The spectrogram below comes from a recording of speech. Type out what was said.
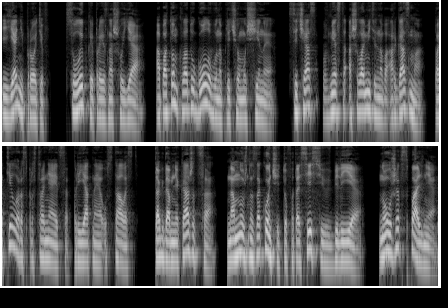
И я не против. С улыбкой произношу я, а потом кладу голову на плечо мужчины. Сейчас вместо ошеломительного оргазма по телу распространяется приятная усталость. Тогда мне кажется, нам нужно закончить ту фотосессию в белье, но уже в спальне.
